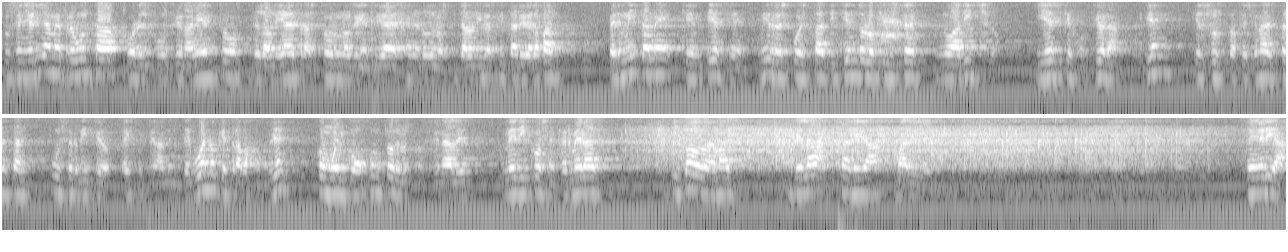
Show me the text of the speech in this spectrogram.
Su señoría me pregunta por el funcionamiento de la unidad de trastornos de identidad de género del Hospital Universitario de La Paz. Permítame que empiece mi respuesta diciendo lo que usted no ha dicho, y es que funciona muy bien, que sus profesionales prestan un servicio excepcionalmente bueno, que trabajan muy bien, como el conjunto de los profesionales médicos, enfermeras y todo lo demás de la sanidad madrileña. Señoría,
